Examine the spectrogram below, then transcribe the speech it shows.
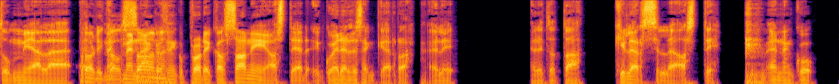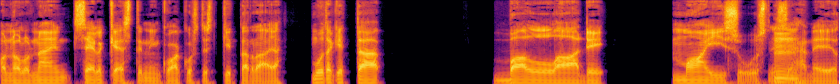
tule mieleen, Prodigal mennäänkö se niin kuin Prodigal Suniin asti ed- niin kuin edellisen kerran, eli, eli tota Killersille asti, ennen kuin on ollut näin selkeästi niin kuin akustista kitaraa ja muutenkin tämä balladi maisuus, niin Mm. mm. sehän ei ole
